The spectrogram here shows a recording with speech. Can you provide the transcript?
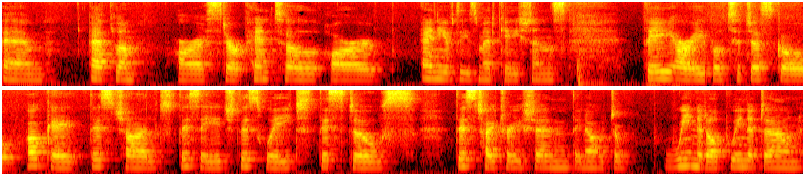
um, Epilim or stiripentol or any of these medications, they are able to just go, okay, this child, this age, this weight, this dose, this titration. They know how to wean it up, wean it down.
